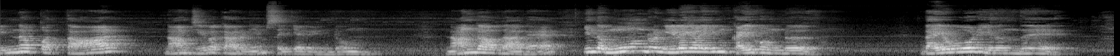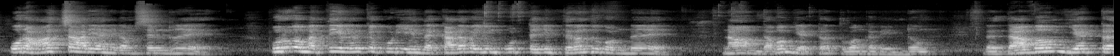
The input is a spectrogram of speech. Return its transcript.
விண்ணப்பத்தால் நாம் ஜீவகாருண்யம் செய்ய வேண்டும். நான்காவதாக இந்த மூன்று நிலைகளையும் கைகொண்டு தயவோடு இருந்து ஒரு ஆச்சாரியனிடம் சென்று புருவ மத்தியில் இருக்கக்கூடிய இந்த கதவையும் பூட்டையும் திறந்து கொண்டு நாம் தவம் ஏற்ற துவங்க வேண்டும். இந்த தவம் ஏற்ற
